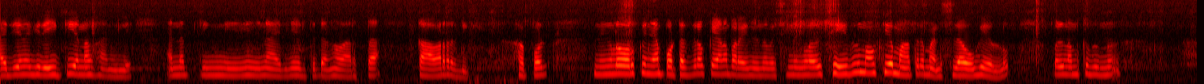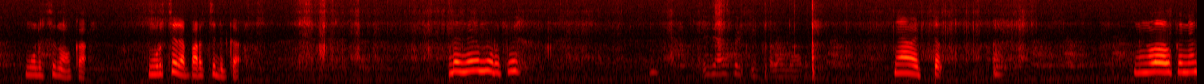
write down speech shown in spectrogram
അരിയനെ ഗ്രേറ്റ് ചെയ്യണ സാധനമില്ലേ? അതിനകത്ത് ഇങ്ങനെ അരിഞ്ഞെടുത്തിട്ട് അങ്ങ് വറുത്ത കവർ റെഡി അപ്പോൾ നിങ്ങൾ ഓർക്കും ഞാൻ പൊട്ടത്തിലൊക്കെയാണ് പറയുന്നത്. പക്ഷെ നിങ്ങളത് ചെയ്തു നോക്കിയാൽ മാത്രമേ മനസ്സിലാവുകയുള്ളൂ. അപ്പോൾ നമുക്കിതൊന്ന് മുറിച്ച് നോക്കാം. മുറിച്ചല്ല പറിച്ചെടുക്കാം. ഇതെങ്ങനെ മുറിക്ക്. ഞാൻ വെട്ടും. നിങ്ങൾ ഓർക്ക് ഞാൻ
